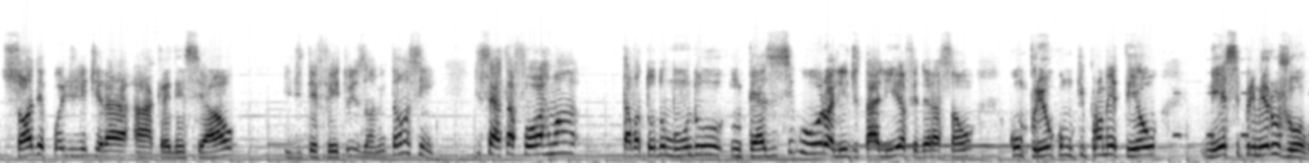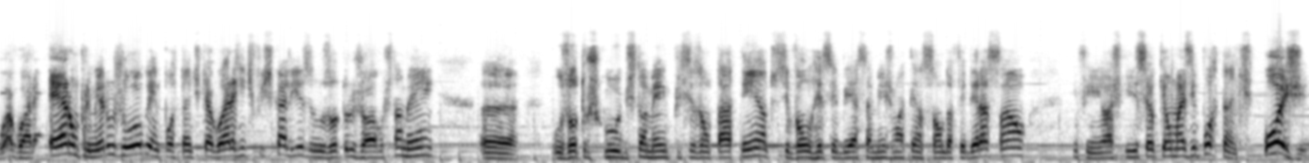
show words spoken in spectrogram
só depois de retirar a credencial e de ter feito o exame. Então, assim, de certa forma, estava todo mundo em tese seguro ali de estar tá ali, a federação cumpriu com o que prometeu nesse primeiro jogo. Agora, era um primeiro jogo, é importante que agora a gente fiscalize nos outros jogos também. Uh, os outros clubes também precisam estar atentos se vão receber essa mesma atenção da federação. Enfim, eu acho que isso é o que é o mais importante. Hoje,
